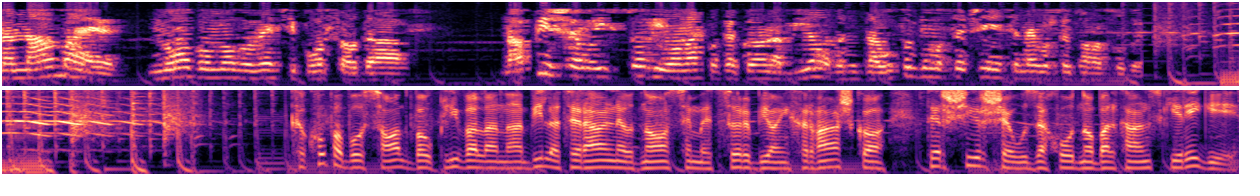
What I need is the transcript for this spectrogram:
na nama je mnogo, mnogo veći posao da napišemo istoriju onako kako je ona bila, da, da utvrdimo sve činjenice nego što je to na sudu. Kako pa bo sodba vplivala na bilateralne odnose med Srbijo in Hrvaško ter širše v zahodno-balkanski regiji?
